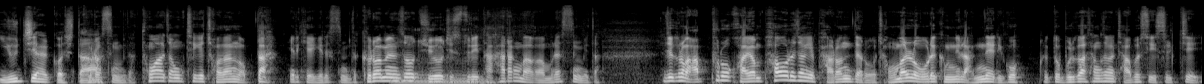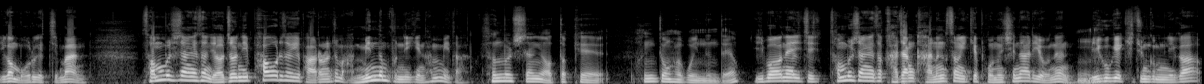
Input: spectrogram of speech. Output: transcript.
유지할 것이다. 그렇습니다. 통화 정책의 전환은 없다 이렇게 얘기를 했습니다. 그러면서 음. 주요 지수들이 다 하락 마감을 했습니다. 이제 그럼 앞으로 과연 파월 의장의 발언대로 정말로 올해 금리를 안 내리고 그리고 또 물가 상승을 잡을 수 있을지 이건 모르겠지만 선물 시장에서는 여전히 파월 의장의 발언을 좀 안 믿는 분위기긴 합니다. 선물 시장이 어떻게 행동하고 있는데요? 이번에 이제 선물 시장에서 가장 가능성 있게 보는 시나리오는 음. 미국의 기준금리가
